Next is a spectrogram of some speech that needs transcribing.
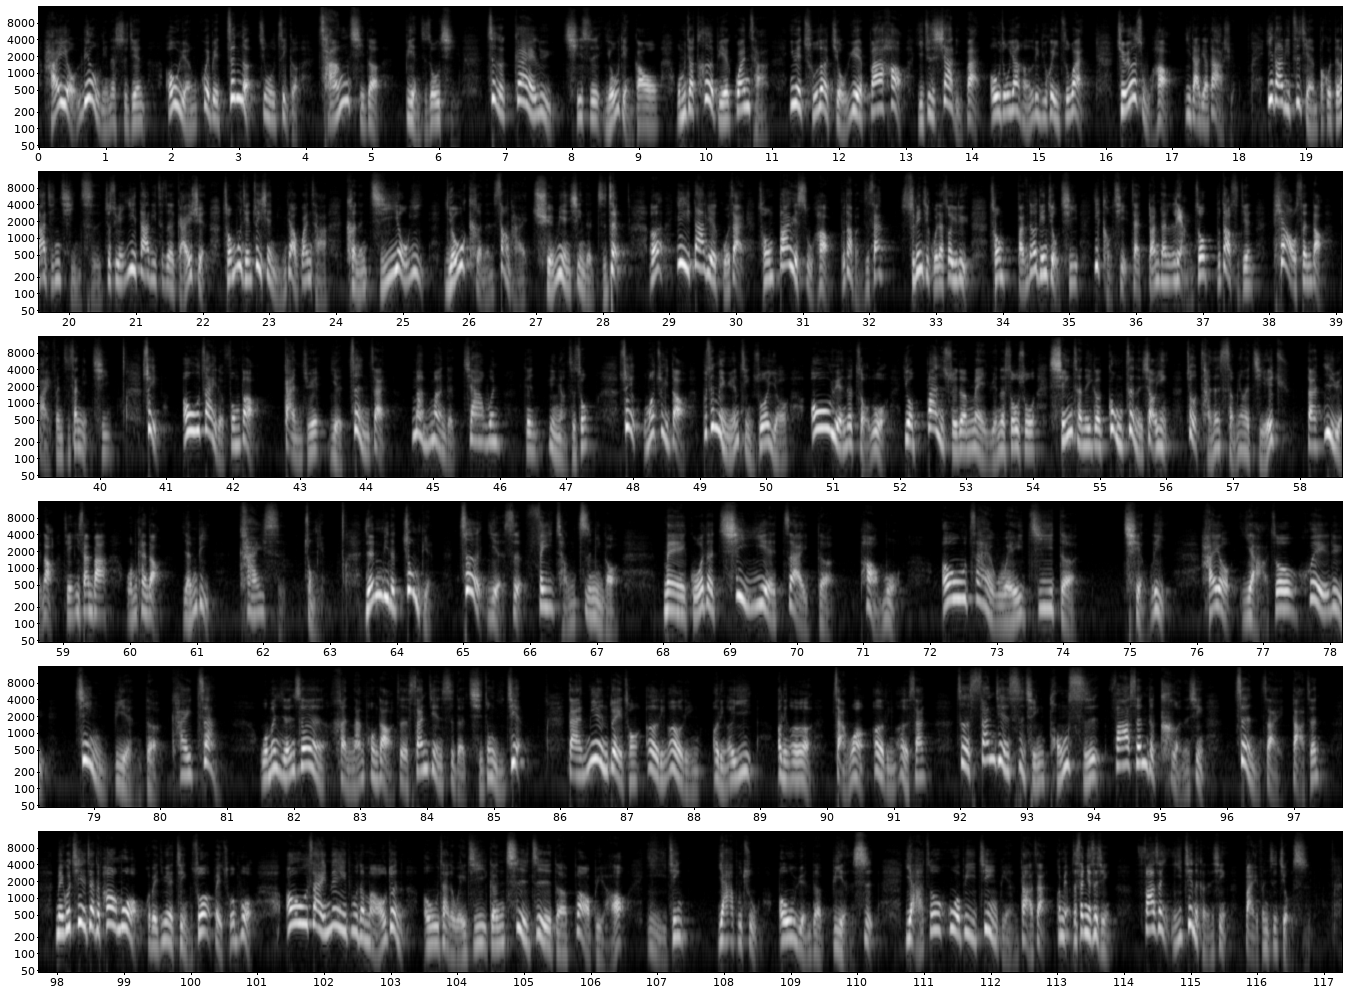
还有六年的时间，欧元会被真的进入这个长期的贬值周期，这个概率其实有点高哦，我们就要特别观察。因为除了九月八号，也就是下礼拜欧洲央行利率会议之外，九月二十五号意大利要大选。意大利之前包括德拉吉请辞，就是因为意大利这次改选，从目前最新的民调观察，可能极右翼有可能上台全面性的执政。而意大利的国债从八月十五号不到百分之三，十年期国债收益率从百分之二点九七，一口气在短短两周不到时间跳升到百分之三点七，所以。欧债的风暴感觉也正在慢慢的加温跟酝酿之中，所以我们要注意到，不是美元紧缩有欧元的走弱，又伴随着美元的收缩，形成了一个共振的效应，就产生什么样的结局？但日元啊，今天一三八，我们看到人民币开始重贬，人民币的重贬，这也是非常致命的哦。美国的企业债的泡沫、欧债危机的潜力，还有亚洲汇率竞贬的开战，我们人生很难碰到这三件事的其中一件。但面对从二零二零、二零二一、二零二二展望二零二三这三件事情同时发生的可能性正在大增。美国企业债的泡沫会被因为紧缩被戳破，欧债内部的矛盾、欧债的危机跟赤字的报表已经压不住欧元的贬势，亚洲货币竞贬大战，看到没有？这三件事情发生一件的可能性百分之九十，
